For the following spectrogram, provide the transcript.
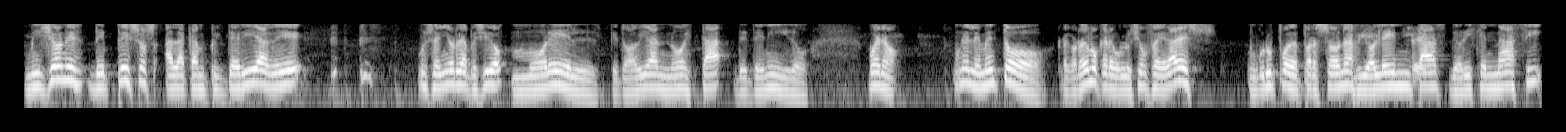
millones de pesos a la campitería de un señor de apellido Morel, que todavía no está detenido. Bueno, un elemento, recordemos que Revolución Federal es un grupo de personas violentas de origen nazi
